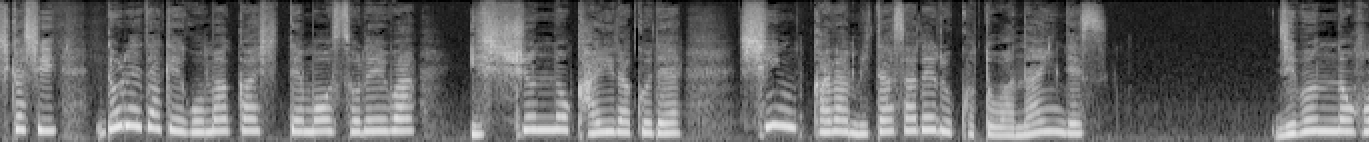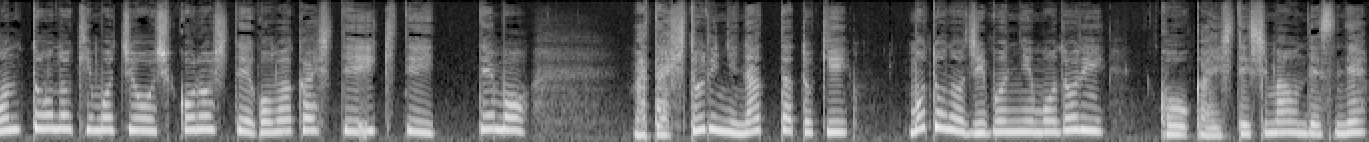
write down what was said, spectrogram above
しかし、どれだけごまかしてもそれは一瞬の快楽で真から満たされることはないんです。自分の本当の気持ちを押し殺してごまかして生きていっても、また一人になった時、元の自分に戻り後悔してしまうんですね。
